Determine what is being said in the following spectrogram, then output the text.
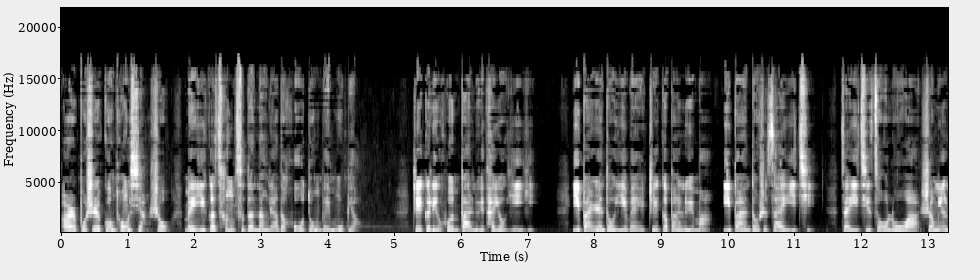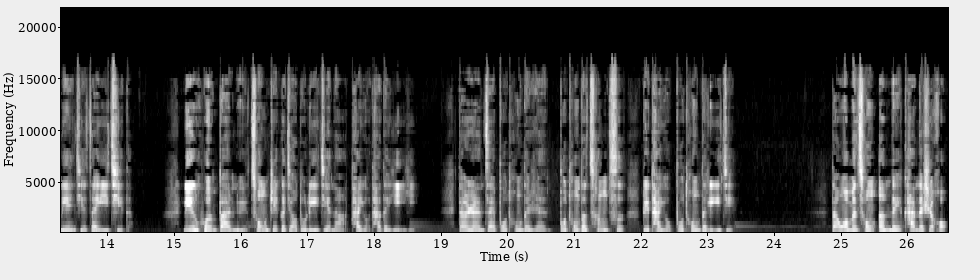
而不是共同享受每一个层次的能量的互动为目标。这个灵魂伴侣它有意义，一般人都以为这个伴侣嘛，一般都是在一起，在一起走路啊，生命连接在一起的。灵魂伴侣从这个角度理解呢，它有它的意义。当然，在不同的人、不同的层次，对他有不同的理解。当我们从 N 维看的时候，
